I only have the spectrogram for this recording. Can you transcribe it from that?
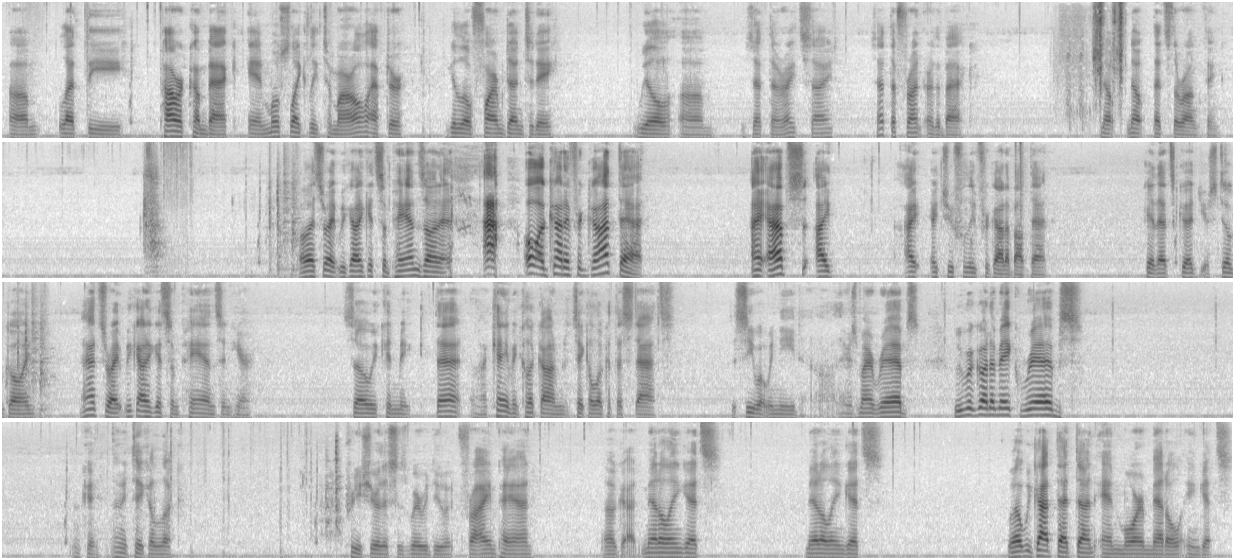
um, let the power come back and most likely tomorrow after get a little farm done today. We'll, um, is that the right side? Is that the front or the back? Nope, nope, that's the wrong thing. Oh, that's right. We gotta get some pans on it. oh, God, I forgot that. I abs I, I, I truthfully forgot about that. Okay, that's good. You're still going. That's right. We gotta get some pans in here. So we can make that. Oh, I can't even click on to take a look at the stats to see what we need. Oh, there's my ribs. We were going to make ribs. Okay, let me take a look. Pretty sure this is where we do it. Frying pan. Oh god, metal ingots. Metal ingots. Well, we got that done and more metal ingots.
